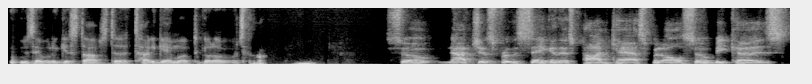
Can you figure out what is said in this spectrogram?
we was able to get stops to tie the game up to go to overtime. So, not just for the sake of this podcast, but also because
